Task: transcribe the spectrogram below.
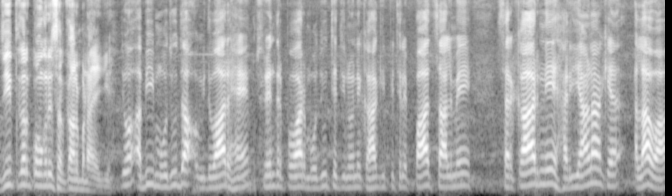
जीत कर कांग्रेस सरकार बनाएगी। जो अभी मौजूदा उम्मीदवार हैं, सुरेंद्र पवार मौजूद थे, जिन्होंने कहा कि पिछले पाँच साल में सरकार ने हरियाणा के अलावा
